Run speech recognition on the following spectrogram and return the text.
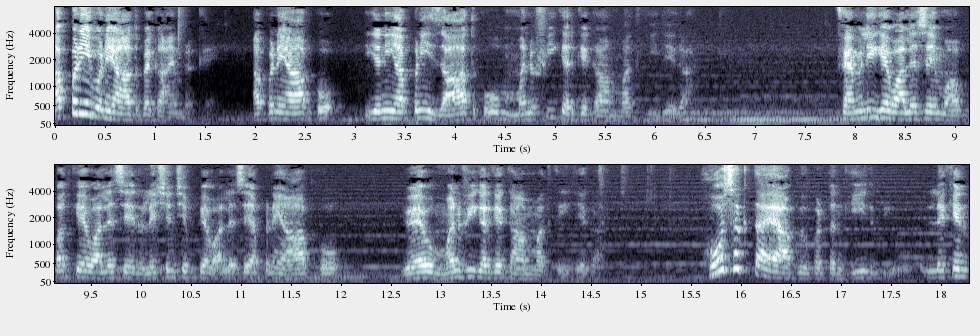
अपनी बुनियाद पे कायम रखें। अपने आप को, यानी अपनी जात को मनफी करके काम मत कीजिएगा। फैमिली के हवाले से, मोहब्बत के हवाले से, रिलेशनशिप के हवाले से अपने आप को जो है वो मनफी करके काम मत कीजिएगा। हो सकता है आपके ऊपर तनकीद भी हो, लेकिन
